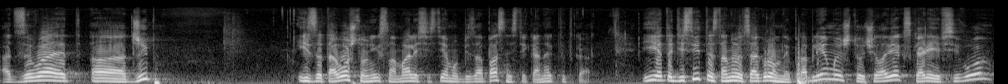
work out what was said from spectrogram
Отзывает э, джип из-за того, что у них сломали систему безопасности Connected Car. И это действительно становится огромной проблемой, что человек, скорее всего,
